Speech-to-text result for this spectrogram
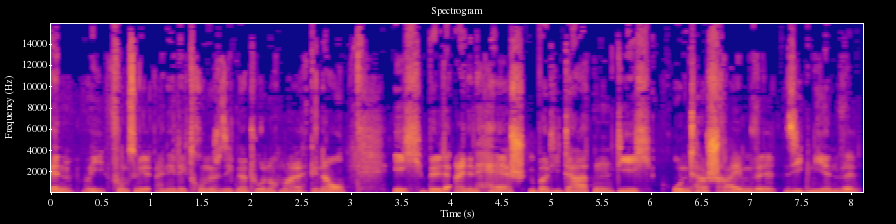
Denn wie funktioniert eine elektronische Signatur nochmal genau? Ich bilde einen Hash über die Daten, die ich unterschreiben will, signieren will.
